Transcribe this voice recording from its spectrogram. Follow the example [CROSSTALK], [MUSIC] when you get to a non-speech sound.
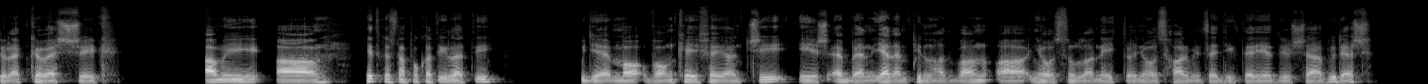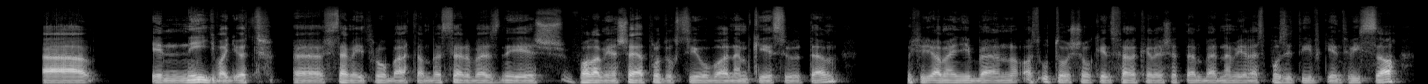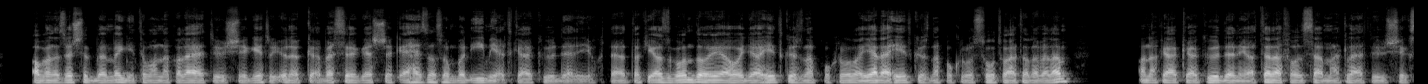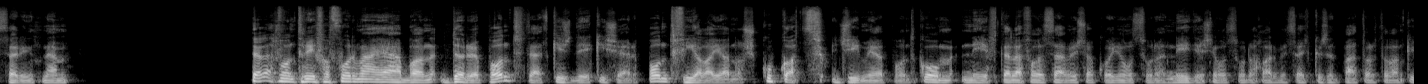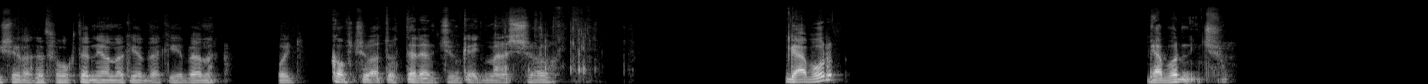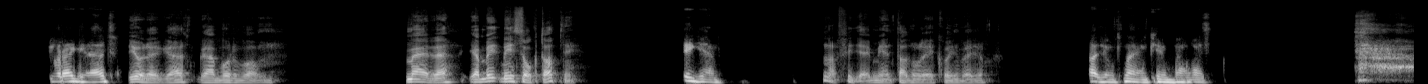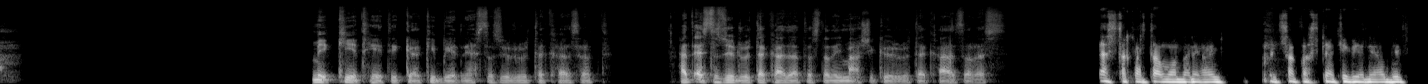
illetőleg kövessék. Ami a hétköznapokat illeti, ugye ma van Kejfejancsi, és ebben jelen pillanatban a 8.04-től 8.31-ig terjedő sáv üres. Én négy vagy öt szemét próbáltam beszervezni, és valamilyen saját produkcióval nem készültem. Úgyhogy amennyiben az utolsóként felkeresett ember nem jelez pozitívként vissza, abban az esetben megnyitom annak a lehetőségét, hogy önökkel beszélgessek, ehhez azonban e-mailt kell küldeniük. Tehát aki azt gondolja, hogy a hétköznapokról, a jelen hétköznapokról szót váltana velem, annak el kell küldeni a telefonszámát lehetőség szerint nem Telefontréfa formájában döröpont, tehát kisdkiser.pont, fialajanos kukac, gmail.com, név, telefonszám, és akkor 8 óra 4 és 8 óra 31 között bátortalan kísérletet fogok tenni annak érdekében, hogy kapcsolatot teremtsünk egymással. Gábor? Gábor nincs. Jó reggelt! Jó reggelt, Gábor van. Merre? Ja, mi, mi szoktatni? Igen. Na figyelj, milyen tanulékony vagyok. Nagyon, nagyon képben vagy. Még két hétig kell kibírni ezt az őrültek házat. Hát ezt az őrültek házát, aztán egy másik őrültek háza lesz. Ezt akartam mondani, hogy egy szakaszt kell kibírni addig.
